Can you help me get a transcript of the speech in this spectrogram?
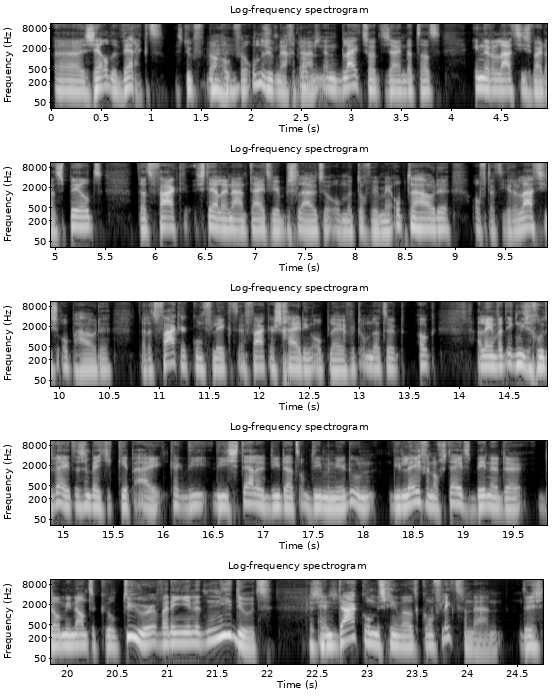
eh, zelden werkt. Er is natuurlijk wel Mhm. ook veel onderzoek naar gedaan. Klopt. En het blijkt zo te zijn dat dat in de relaties waar dat speelt, dat vaak stellen na een tijd weer besluiten om het toch weer mee op te houden. Of dat die relaties ophouden. Dat het vaker conflict en vaker scheiding oplevert. Omdat er ook, alleen wat ik niet zo goed weet, is een beetje kip-ei. Kijk, die, die stellen die dat op die manier doen, die leven nog steeds binnen de dominante cultuur waarin je het niet doet. Precies. En daar komt misschien wel het conflict vandaan. Dus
